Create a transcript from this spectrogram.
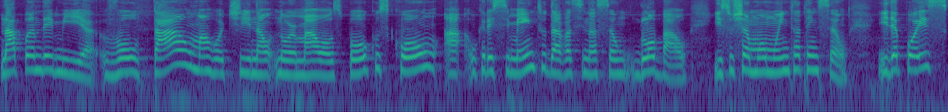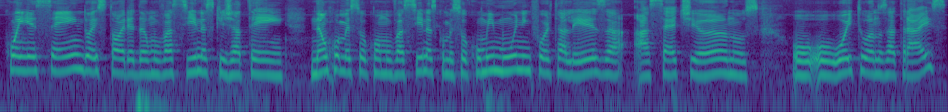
na pandemia, voltar a uma rotina normal aos poucos com a, o crescimento da vacinação global. Isso chamou muita atenção. E depois, conhecendo a história da Amo Vacinas, que já tem, não começou como vacinas, começou como imune em Fortaleza há sete anos, ou, oito anos atrás,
